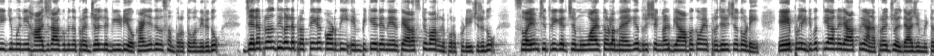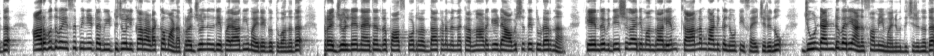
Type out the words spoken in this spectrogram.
ടിക്ക് മുന്നിൽ ഹാജരാകുമെന്ന പ്രജ്വലിന്റെ വീഡിയോ കഴിഞ്ഞ ദിവസം പുറത്തുവന്നിരുന്നു ജനപ്രതിനിധികളുടെ പ്രത്യേക കോടതി എം പിക്കെതിരെ നേരത്തെ അറസ്റ്റ് വാറന്റ് പുറപ്പെടുവിച്ചിരുന്നു. സ്വയം ചിത്രീകരിച്ച മൂവായിരത്തോളം ലൈംഗിക ദൃശ്യങ്ങൾ വ്യാപകമായി പ്രചരിച്ചതോടെ ഏപ്രിൽ ഇരുപത്തിയാറിന് രാത്രിയാണ് പ്രജ്വൽ രാജ്യം വിട്ടത്. അറുപത് വയസ്സ് പിന്നിട്ട വീട്ടുജോലിക്കാർ അടക്കമാണ് പ്രജ്വലിനെതിരെ പരാതിയുമായി രംഗത്ത് വന്നത്. പ്രജ്വലിന്റെ നയതന്ത്ര പാസ്പോർട്ട് റദ്ദാക്കണമെന്ന കർണാടകയുടെ ആവശ്യത്തെ തുടർന്ന് കേന്ദ്ര വിദേശകാര്യ മന്ത്രാലയം കാരണം കാണിക്കൽ നോട്ടീസ് അയച്ചിരുന്നു. ജൂൺ രണ്ട് വരെയാണ് സമയം അനുവദിച്ചിരുന്നത്.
